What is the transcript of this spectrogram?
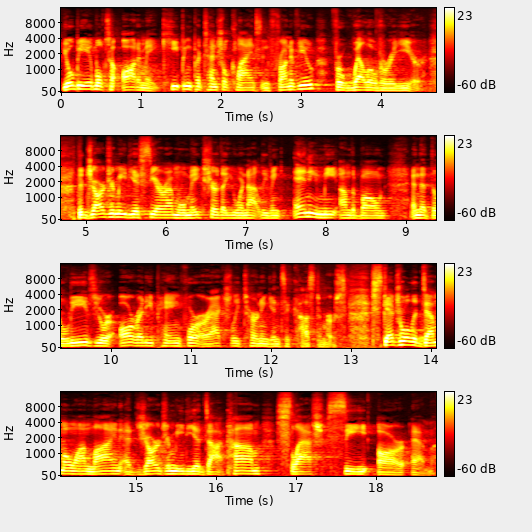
you'll be able to automate keeping potential clients clients in front of you for well over a year. The Jarja Media CRM will make sure that you are not leaving any meat on the bone and that the leads you are already paying for are actually turning into customers. Schedule a demo online at jarjamedia.com slash CRM.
